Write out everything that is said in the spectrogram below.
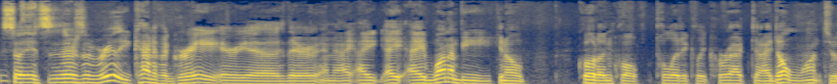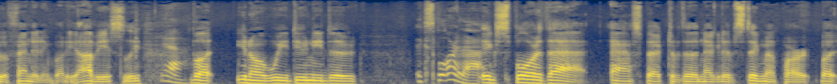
So it's there's a really kind of a gray area there, and I I, I, I want to be you know, quote unquote politically correct, and I don't want to offend anybody, obviously, yeah but you know we do need to explore that explore that aspect of the negative stigma part, but.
